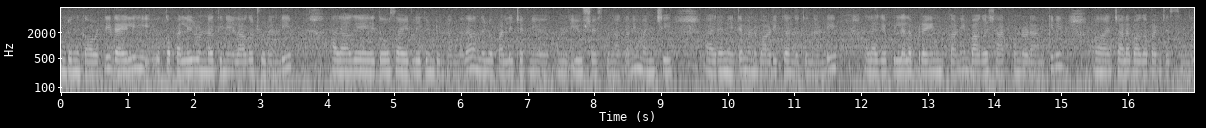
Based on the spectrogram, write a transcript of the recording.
ఉంటుంది కాబట్టి డైలీ ఒక పల్లీలు ఉండ తినేలాగా చూడండి. అలాగే దోశ ఇడ్లీ తింటుంటాం కదా అందులో పల్లీ చట్నీ యూస్ చేసుకున్నా కానీ మంచి ఐరన్ అయితే మన బాడీకి అందుతుందండి. అలాగే పిల్లల బ్రెయిన్ కానీ బాగా షార్ప్ ఉండడానికి చాలా బాగా పనిచేస్తుంది.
